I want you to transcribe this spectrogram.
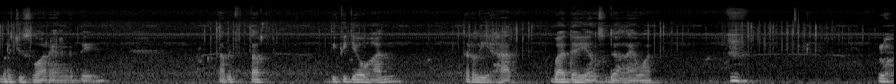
mercusuar yang gede. Tapi tetap di kejauhan terlihat badai yang sudah lewat. Loh,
